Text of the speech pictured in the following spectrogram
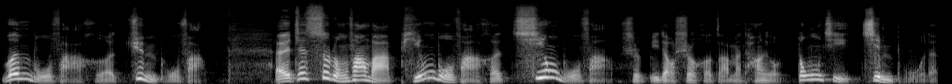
温补法和峻补法。呃，这四种方法，平补法和清补法是比较适合咱们糖友冬季进补的。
